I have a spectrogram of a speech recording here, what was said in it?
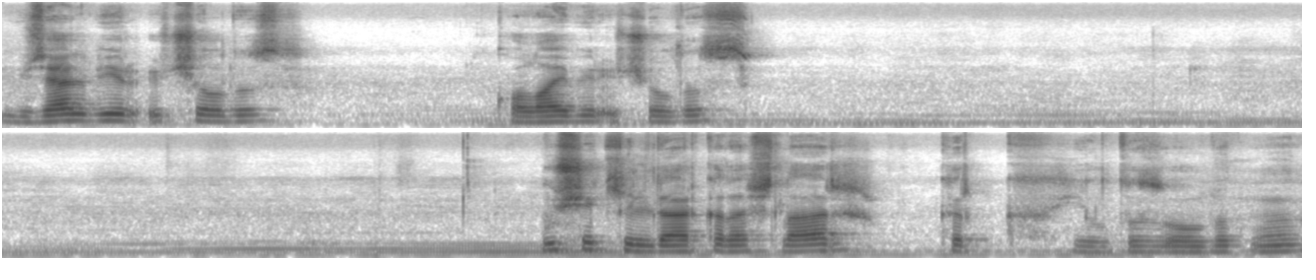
güzel bir 3 yıldız. Kolay bir 3 yıldız. Bu şekilde arkadaşlar 40 yıldız olduk mu?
